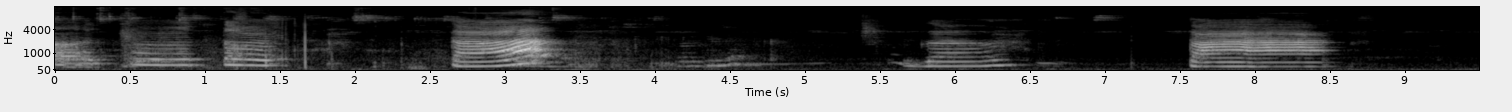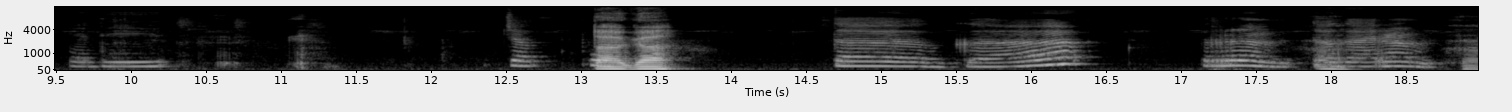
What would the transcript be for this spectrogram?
అతుతం తా గా తా. ఇది చెప్పు. తగా తగ రం తగరం ఆ.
